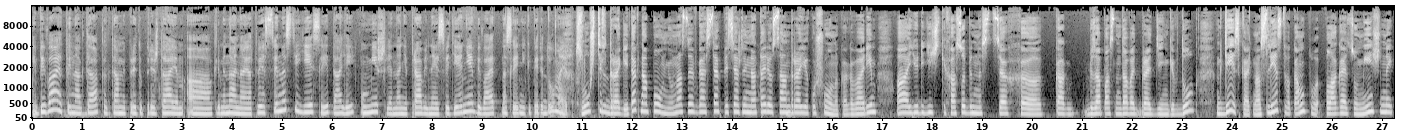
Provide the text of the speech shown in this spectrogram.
И бывает иногда, когда мы предупреждаем о криминальной ответственности, если дали умышленно неправильное сведения, бывает, наследники передумают. Слушатели дорогие, так напомню, у нас в гостях присяжный нотариус Сандра Якушонок. Говорим о юридических особенностях э, как безопасно давать, брать деньги в долг, где искать наследство, кому полагается уменьшенный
